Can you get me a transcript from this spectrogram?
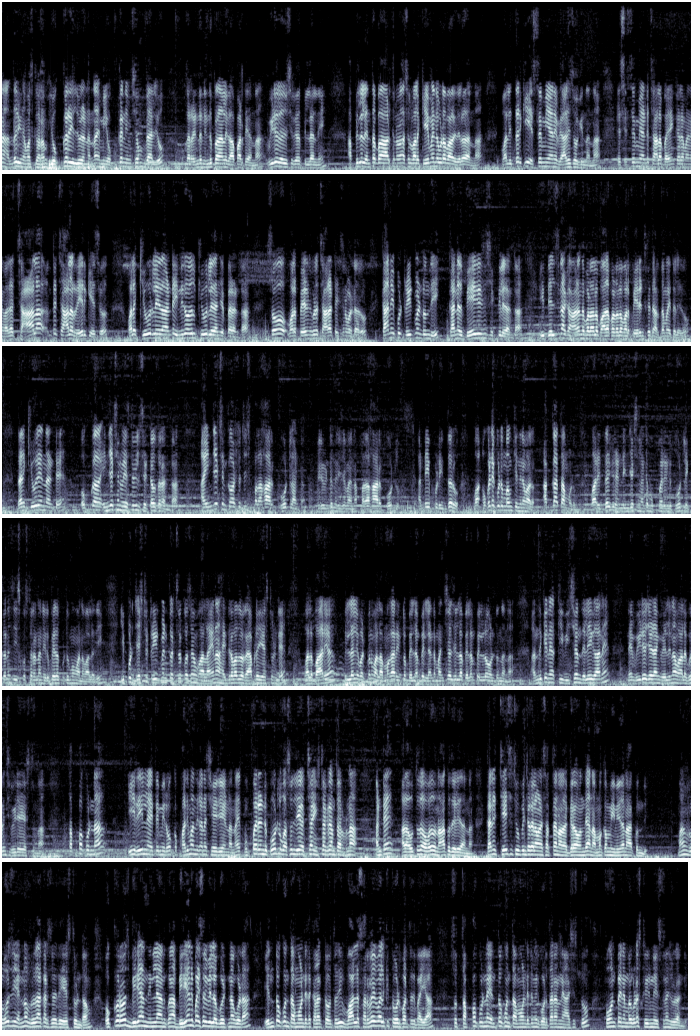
అన్న అందరికి నమస్కారం. ఈ ఒక్క రీల్ చూడండి అన్న. మీ ఒక్క నిమిషం వాల్యూ ఒక రెండు నిండు ప్రాణాలు కాపాడతాయి అన్న. వీడియోలో చూసి కదా పిల్లల్ని. ఆ పిల్లలు ఎంత బాగా ఆడుతున్నారో అసలు వాళ్ళకి ఏమైందో కూడా వాళ్ళకి తెలియదు అన్న. వాళ్ళిద్దరికి ఎస్ఎంఈ అనే వ్యాధి సోకిందన్న ఎస్ఎంఈ అంటే చాలా భయంకరమైన వ్యాధి. అది చాలా అంటే చాలా రేర్ కేసు వాళ్ళ క్యూర్ లేదా అంటే ఇన్ని రోజులు క్యూర్ లేదని చెప్పారంట. సో వాళ్ళ పేరెంట్స్ కూడా చాలా టెన్షన్ పడ్డారు. కానీ ఇప్పుడు ట్రీట్మెంట్ ఉంది. కానీ అది బేర్ చేసే శక్తి లేదంట. ఇది తెలిసి నాకు ఆనందపడాలో బాధపడాలో వాళ్ళ పేరెంట్స్కి అయితే అర్థమైతలేదు. దాని క్యూర్ ఏంటంటే ఒక్క ఇంజెక్షన్ వేస్తే వీళ్ళు సెట్ అవుతారంట. ఆ ఇంజెక్షన్ కాస్ట్ వచ్చేసి పదహారు కోట్లు అంట మీరు వింటుంది నిజమేనా? పదహారు కోట్లు. అంటే ఇప్పుడు ఇద్దరు ఒకటే కుటుంబం చెందినవారు అక్క తమ్ముడు. వారిద్దరికి రెండు ఇంజక్షన్లు అంటే ముప్పై రెండు కోట్లు ఎక్కడ తీసుకొస్తారన్న నిరుపేద కుటుంబం అన్న వాళ్ళది ఇప్పుడు జస్ట్ ట్రీట్మెంట్ ఖర్చుల కోసం వాళ్ళ ఆయన హైదరాబాద్లో ర్యాపిడో చేస్తుంటే వాళ్ళ భార్య పిల్లల్ని పట్టుకుని వాళ్ళ అమ్మగారి ఇంట్లో బెల్లంపల్లి అంటే మంచిర్యాల జిల్లా బెల్లంపల్లిలో ఉంటుందన్న. అందుకే నాకు ఈ విషయం తెలియగానే నేను వీడియో చేయడానికి వెళ్ళినా వాళ్ళ గురించి వీడియో చేస్తున్నా. తప్పకుండా ఈ రీల్ని అయితే మీరు ఒక పది మంది కన్నా షేర్ చేయండి అన్న. ముప్పై రెండు కోట్లు వసూలు చేయొచ్చా ఇన్స్టాగ్రామ్ తరఫున? అంటే అది అవుతుందో అవ్వదో నాకు తెలియదు అన్న. కానీ చేసి చూపించగలమనే సత్తా నా దగ్గర ఉంది ఆ నమ్మకం మీ మీద నాకుంది. మనం రోజు ఎన్నో వృధా ఖర్చులు అయితే చేస్తుంటాం. ఒక్క రోజు బిర్యానీ తినలే అనుకుని ఆ బిర్యానీ పైసలు వీళ్ళకి కొట్టినా కూడా ఎంతో కొంత అమౌంట్ అయితే కలెక్ట్ అవుతుంది. వాళ్ళ సర్వైవల్కి తోడ్పడుతుంది భయ్య. సో తప్పకుండా ఎంతో కొంత అమౌంట్ అయితే మీరు కొడతారని ఆశిస్తూ ఫోన్ పే నెంబర్ కూడా స్క్రీన్ మీద ఇస్తున్నా చూడండి.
